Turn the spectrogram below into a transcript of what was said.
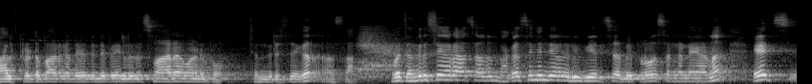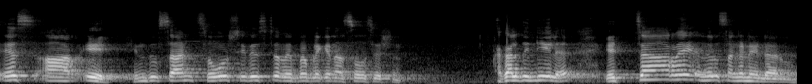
ആൽഫ്രഡ് പാർക്ക് അദ്ദേഹത്തിന്റെ പേരിൽ ഒരു സ്മാരകമാണിപ്പോൾ ചന്ദ്രശേഖർ ആസാദ്. അപ്പോൾ ചന്ദ്രശേഖർ ആസാദും ഭഗത് സിംഗും ചേർന്ന് രൂപീകരിച്ച വിപ്ലവ സംഘടനയാണ് H S R A Hindustan socialist republican association. അക്കാലത്ത് ഇന്ത്യയിൽ എച്ച് ആർ എ എന്നൊരു സംഘടന ഉണ്ടായിരുന്നു.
